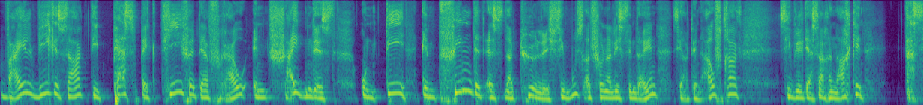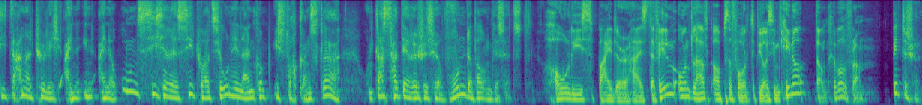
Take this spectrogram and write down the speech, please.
weil, wie gesagt, die Perspektive der Frau entscheidend ist. Und die empfindet es natürlich. Sie muss als Journalistin dahin. Sie hat den Auftrag. Sie will der Sache nachgehen. Dass sie da natürlich eine, in eine unsichere Situation hineinkommt, ist doch ganz klar. Und das hat der Regisseur wunderbar umgesetzt. Holy Spider heißt der Film und läuft ab sofort bei uns im Kino. Danke, Wolfram. Bitteschön.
